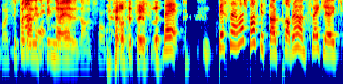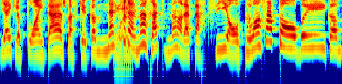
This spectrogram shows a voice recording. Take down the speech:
Ouais, c'est pas dans l'esprit de Noël, dans le fond. ouais, c'est ça. Ben, personnellement, je pense que c'est un problème un petit peu avec le, qui vient avec le pointage, parce que, comme, naturellement, rapidement dans la partie, on commence à tomber, comme,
